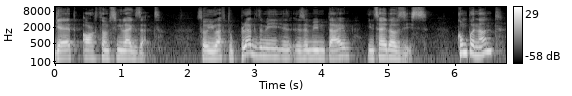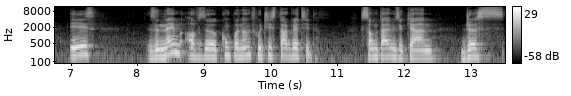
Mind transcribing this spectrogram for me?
get, or something like that. So you have to plug the, the MIME type inside of this. Component is the name of the component which is targeted. Sometimes you can just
